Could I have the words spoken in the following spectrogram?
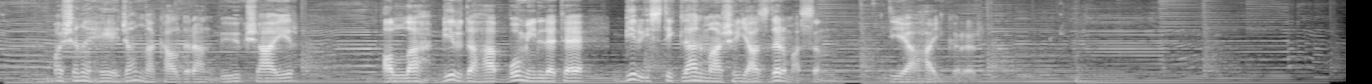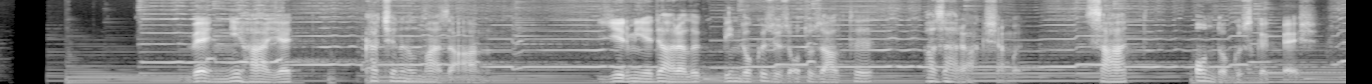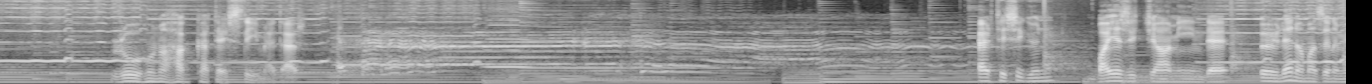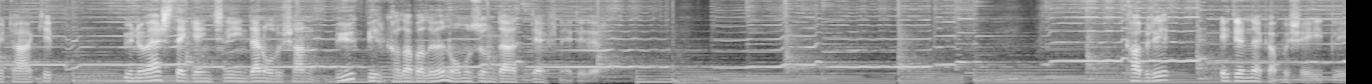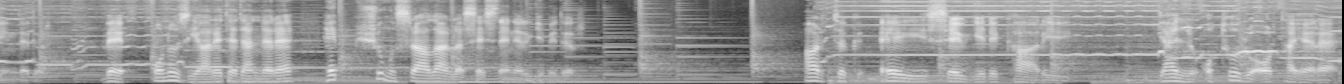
Başını heyecanla kaldıran büyük şair, Allah bir daha bu millete bir İstiklal Marşı yazdırmasın diye haykırır. Ve nihayet kaçınılmaz an. 27 Aralık 1936 Pazar akşamı. Saat 19.45. Ruhunu Hakk'a teslim eder. Ertesi gün Bayezid Camii'nde öğle namazını mütakip, üniversite gençliğinden oluşan büyük bir kalabalığın omuzunda defnedilir. Kabri Edirne Kapı şehitliğindedir ve onu ziyaret edenlere hep şu mısralarla seslenir gibidir. Artık ey sevgili kari, gel otur orta yere.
